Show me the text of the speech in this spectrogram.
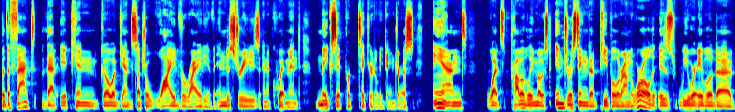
But the fact that it can go against such a wide variety of industries and equipment makes it particularly dangerous. And What's probably most interesting to people around the world is we were able to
